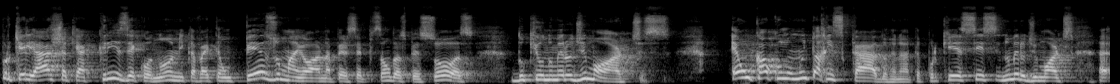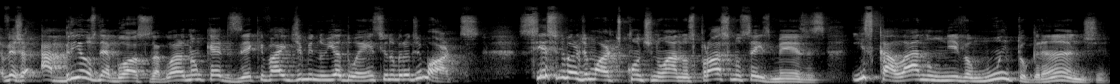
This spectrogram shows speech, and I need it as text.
Porque ele acha que a crise econômica vai ter um peso maior na percepção das pessoas do que o número de mortes. É um cálculo muito arriscado, Renata, porque se esse número de mortes. Eh, veja, abrir os negócios agora não quer dizer que vai diminuir a doença e o número de mortes. Se esse número de mortes continuar nos próximos seis meses e escalar num nível muito grande,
